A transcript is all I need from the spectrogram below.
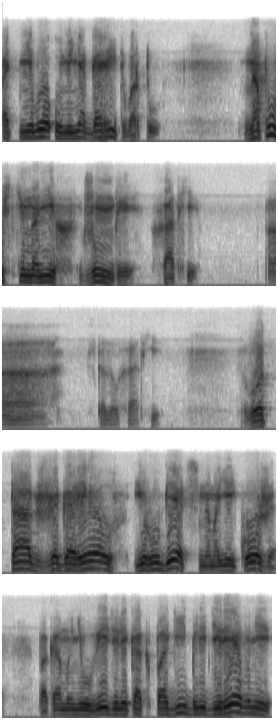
От него у меня горит во рту. Напустим на них джунгли, хатхи. А, -а, -а сказал хатхи. Вот так же горел и рубец на моей коже, пока мы не увидели, как погибли деревни,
